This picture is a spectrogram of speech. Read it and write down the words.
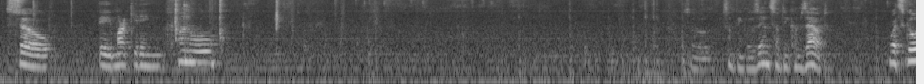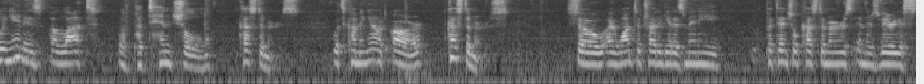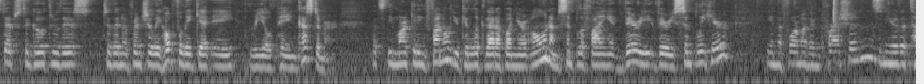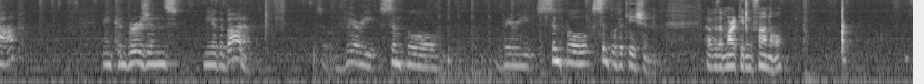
So a marketing funnel So something goes in, something comes out. What's going in is a lot of potential customers. What's coming out are customers. So I want to try to get as many potential customers, and there's various steps to go through this to then eventually, hopefully, get a real paying customer. That's the marketing funnel. You can look that up on your own. I'm simplifying it very, very simply here in the form of impressions near the top and conversions near the bottom. So very simple, very simple simplification of the marketing funnel.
